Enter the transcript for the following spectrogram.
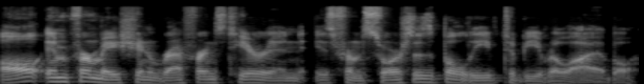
All information referenced herein is from sources believed to be reliable.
